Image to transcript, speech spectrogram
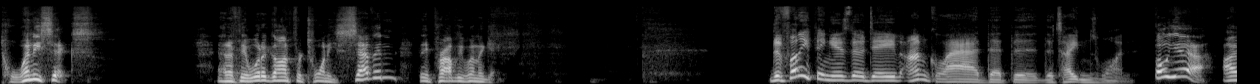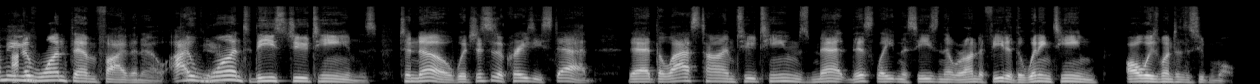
26. And if they would have gone for 27, they probably win the game. The funny thing is, though, Dave, I'm glad that the the Titans won. Oh yeah, I mean, I want them five and zero. Oh. I yeah. want these two teams to know, which this is a crazy stat, that the last time two teams met this late in the season that were undefeated, the winning team always went to the Super Bowl.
